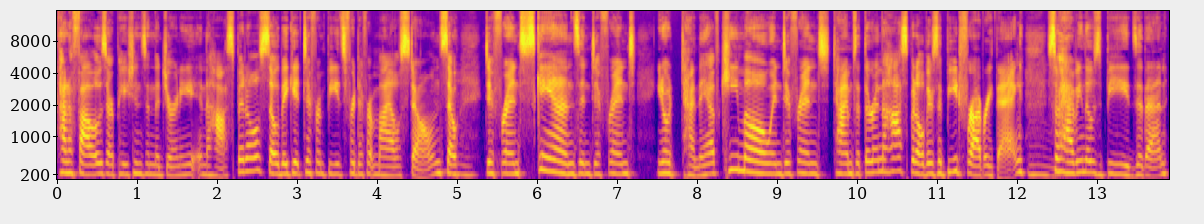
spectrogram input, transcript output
kind of follows our patients in the journey in the hospital. So they get different beads for different milestones. So Mhm. different scans and different, you know, time they have chemo and different times that they're in the hospital. There's a bead for everything. So Mm. having those beads and then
